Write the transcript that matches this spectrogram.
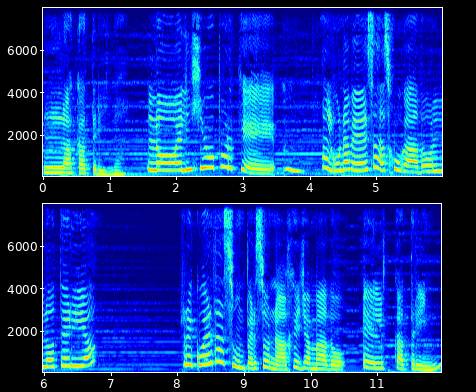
La Catrina. Lo eligió porque... Mm, ¿Alguna vez has jugado lotería? ¿Recuerdas un personaje llamado el Catrín?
